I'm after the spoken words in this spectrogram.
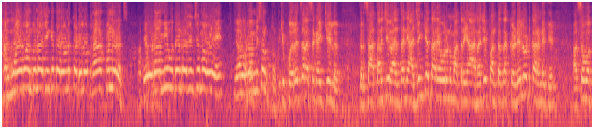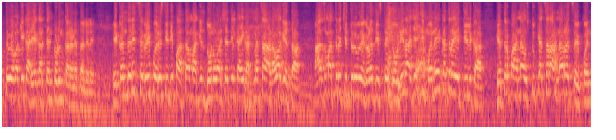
हातमाळे बांधून अजिंक्य तारेवणं कडेलोट हा होणारच. एवढं आम्ही उदयनराजेंचे मावळे एवढं आम्ही सांगतो. की परत जर असं काही केलं तर सातारची राजधानी अजिंक्य तारेवरून मात्र या अनाजी पंथाचा कडेलोट करण्यात येईल. असं वक्तव्य बाकी कार्यकर्त्यांकडून करण्यात आलेलं आहे. एकंदरीत सगळी परिस्थिती पाहता मागील दोन वर्षातील काही घटनांचा आढावा घेता आज मात्र चित्र वेगळं दिसतंय. दोन्ही राजांची मनं एकत्र येतील का? हे तर पाहणं औस्तुक्याचं राहणारच आहे. पण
